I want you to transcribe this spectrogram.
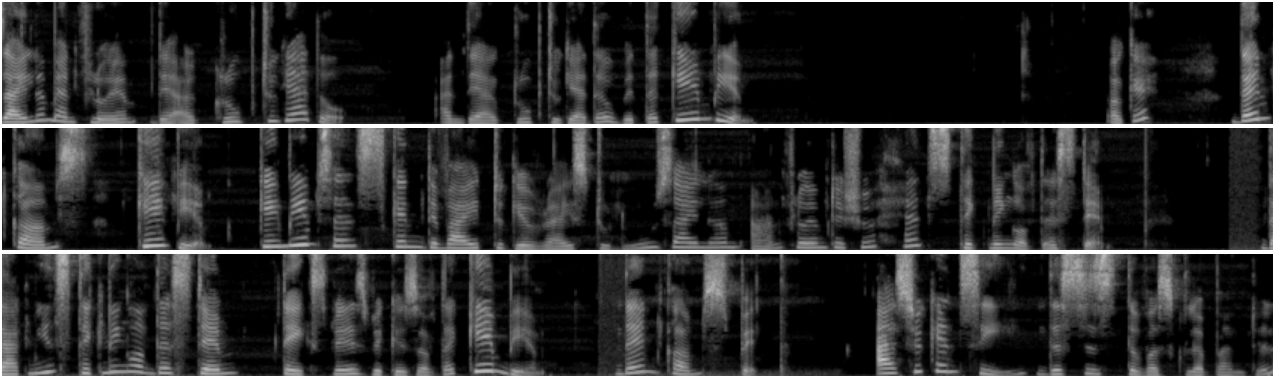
xylem and phloem they are grouped together and they are grouped together with the cambium. Okay. Then comes cambium. Cambium cells can divide to give rise to new xylem and phloem tissue, hence thickening of the stem. That means thickening of the stem takes place because of the cambium. Then comes pith. As you can see, this is the vascular bundle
